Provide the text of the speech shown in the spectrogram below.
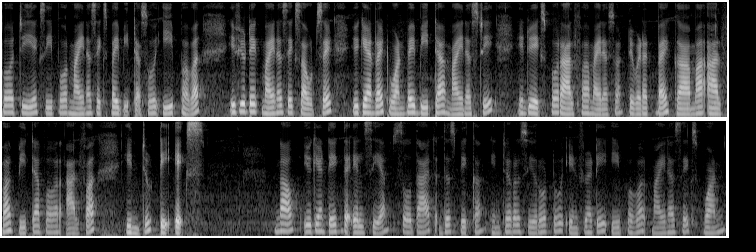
power tx e power minus x by beta. So e power if you take minus x outside you can write 1 by beta minus t into x power alpha minus 1 divided by gamma alpha beta power alpha into dx. Now you can take the LCM so that this become integral 0 to infinity e power minus x 1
